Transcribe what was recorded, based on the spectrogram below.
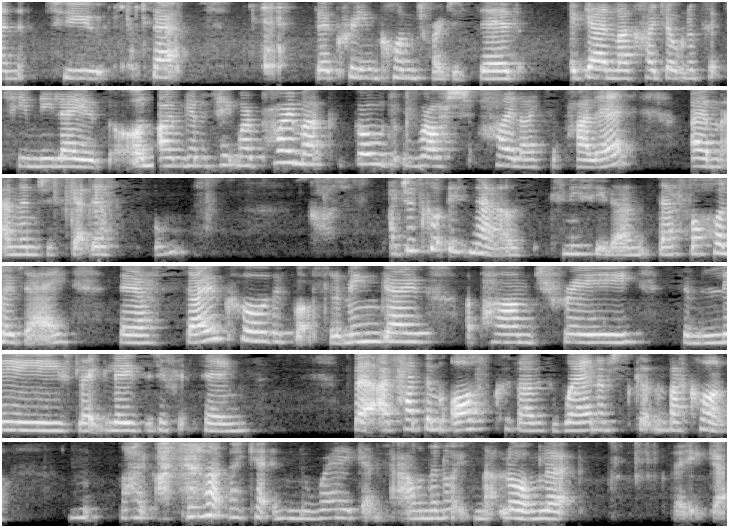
And to set the cream contour I just did, again, like I don't want to put too many layers on. I'm going to take my Primark Gold Rush highlighter palette um, and then just get this. Oh, God. I've just got these nails. Can you see them? They're for holiday. They are so cool. They've got a flamingo, a palm tree, some leaves, like loads of different things. But I've had them off because I was away and I've just got them back on. Like, I feel like they're getting in the way again now and they're not even that long. Look, there you go.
